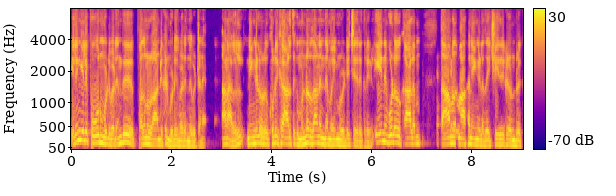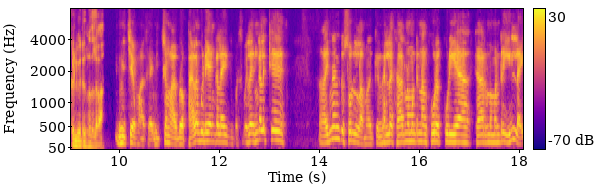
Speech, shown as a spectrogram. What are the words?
இலங்கையிலே போர் முடிவடைந்து பதினோரு ஆண்டுகள் முடிவடைந்து விட்டன. ஆனால் நீங்கள் ஒரு குறுகிய காலத்துக்கு முன்னர் தான் இந்த மேன்முறையீட்டை செய்திருக்கிறீர்கள். ஏன் இவ்வளவு காலம் தாமதமாக நீங்கள் அதை செய்தீர்கள் என்று கேள்வி இருக்கிறது அல்லவா? நிச்சயமாக நிச்சயமாக. பல விடயங்களை எங்களுக்கு என்னென்று சொல்லலாம். அதுக்கு நல்ல காரணம் என்று நான் கூறக்கூடிய காரணம் என்று இல்லை.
